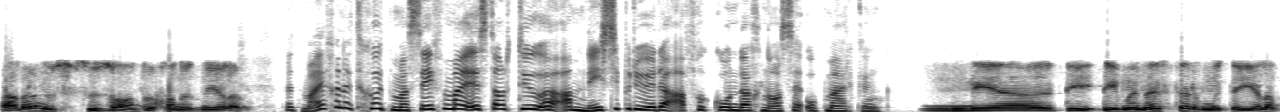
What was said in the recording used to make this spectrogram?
Hallo Susan, hoe gaan dit met julle? Met my gaan dit goed, maar sê vir my is daar toe 'n amnestieperiode afgekondig na sy opmerking? Nee, die die minister moet 'n hele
